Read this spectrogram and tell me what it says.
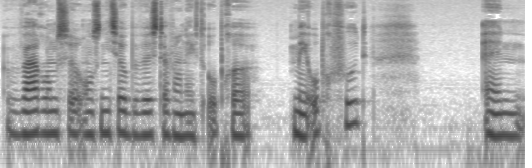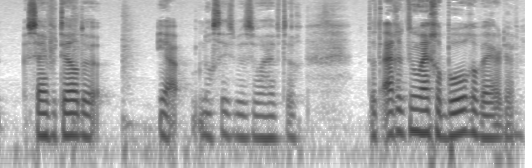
waarom ze ons niet zo bewust daarvan heeft opge mee opgevoed. En zij vertelde, ja, nog steeds best wel heftig, dat eigenlijk toen wij geboren werden,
